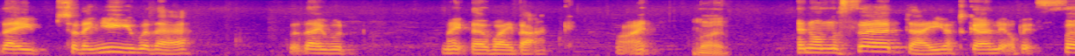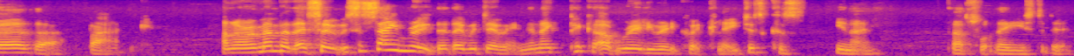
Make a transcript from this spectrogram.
they so they knew you were there, but they would make their way back, right? Right. And on the third day, you had to go a little bit further back. And I remember that, so it was the same route that they were doing, and they pick it up really, really quickly, just because you know that's what they used to do.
